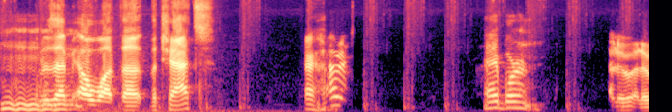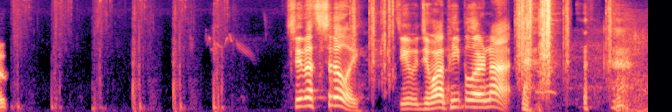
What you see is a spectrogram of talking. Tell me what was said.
What does that mean? Oh, what the the chats? How- Hey, Born. Hello, hello. See, that's silly. Do you do you want people or not?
